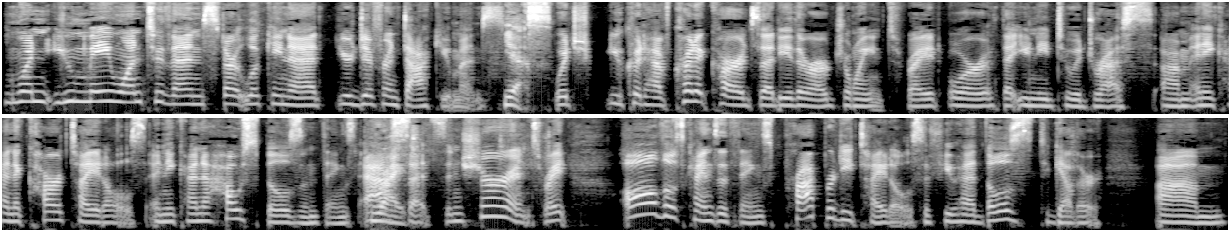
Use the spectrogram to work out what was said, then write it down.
when you may want to then start looking at your different documents. Yes. Which you could have credit cards that either are joint, right, or that you need to address, um, any kind of car titles, any kind of house bills and things, Right. assets, insurance, right? All those kinds of things, property titles, if you had those together, um,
